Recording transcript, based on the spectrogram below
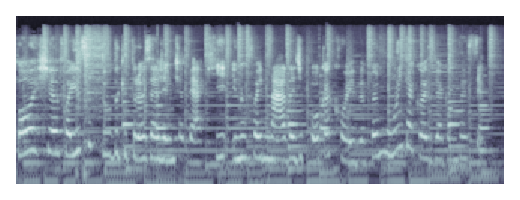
poxa, foi isso tudo que trouxe a gente até aqui e não foi nada de pouca coisa, foi muita coisa que aconteceu.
